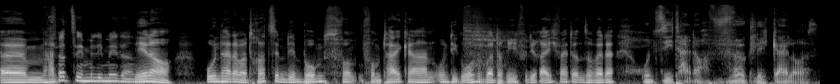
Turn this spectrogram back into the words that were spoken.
Ähm, hat 40 Millimeter. Genau. und hat aber trotzdem den Bums vom, vom Taycan und die große Batterie für die Reichweite und so weiter und sieht halt auch wirklich geil aus.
